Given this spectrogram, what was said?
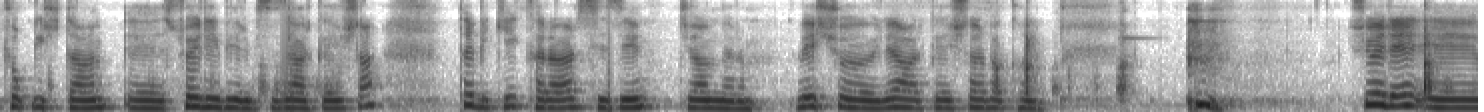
çok içten e, söyleyebilirim size arkadaşlar. Tabii ki karar sizin canlarım. Ve şöyle arkadaşlar bakalım. Şöyle e,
